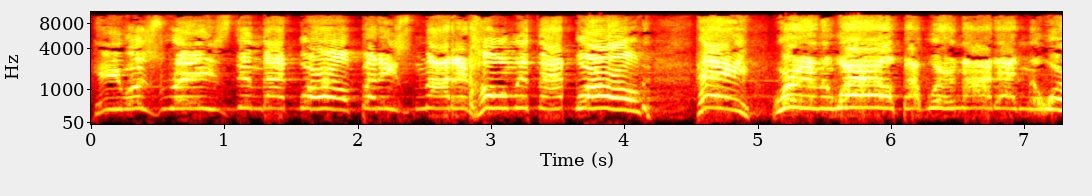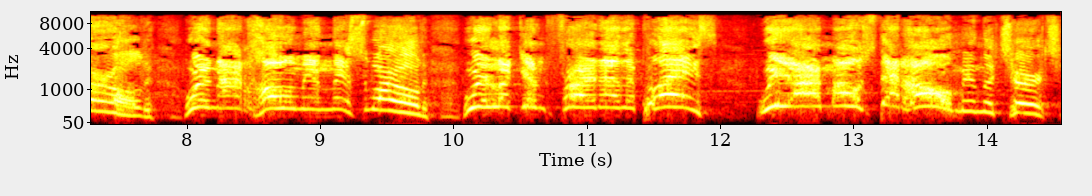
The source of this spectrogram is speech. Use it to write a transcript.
He was raised in that world, but he's not at home in that world. Hey, we're in the world, but we're not in the world. We're not home in this world. We're looking for another place. We are most at home in the church.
